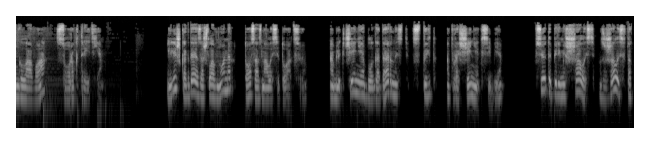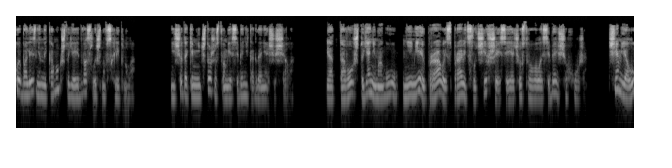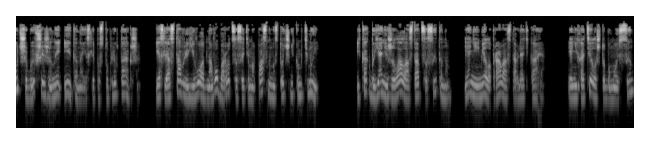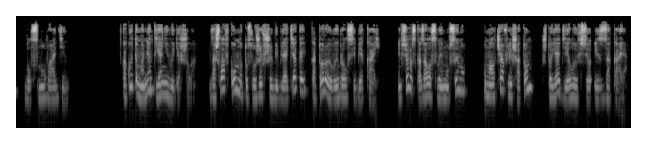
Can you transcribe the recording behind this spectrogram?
Глава 43. И лишь когда я зашла в номер, то осознала ситуацию. Облегчение, благодарность, стыд, отвращение к себе. Все это перемешалось, сжалось в такой болезненный комок, что я едва слышно всхлипнула. Еще таким ничтожеством я себя никогда не ощущала. И от того, что я не могу, не имею права исправить случившееся, я чувствовала себя еще хуже. Чем я лучше бывшей жены Итана, если поступлю так же? Если оставлю его одного бороться с этим опасным источником тьмы. И как бы я ни желала остаться с Итаном, я не имела права оставлять Кая. Я не хотела, чтобы мой сын был снова один. В какой-то момент я не выдержала. Зашла в комнату, служившую библиотекой, которую выбрал себе Кай, и все рассказала своему сыну, умолчав лишь о том, что я делаю все из-за Кая.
